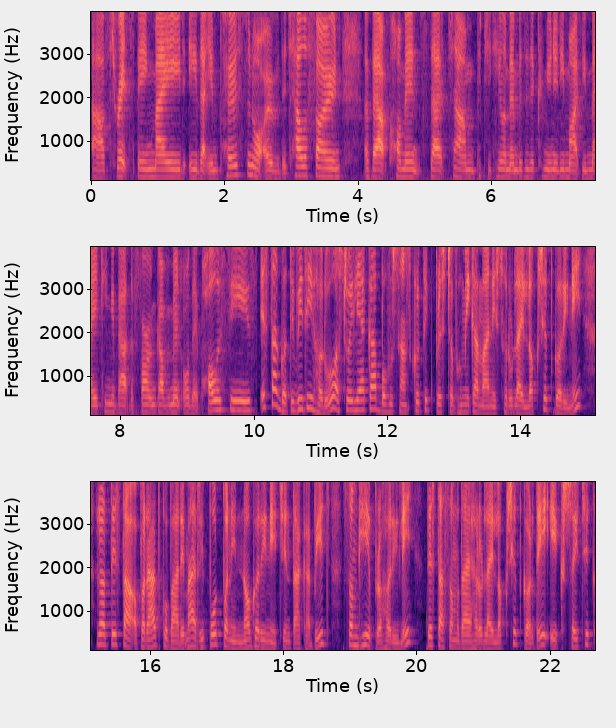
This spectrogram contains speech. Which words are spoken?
uh, threats being made either in person or over the telephone about comments that um, particular members of the community might be making about the foreign government or their policies. यस्ता गतिविधिहरू अस्ट्रेलियाका बहुसांस्कृतिक पृष्ठभूमिका मानिसहरूलाई लक्षित गरिने र त्यस्ता अपराधको बारेमा रिपोर्ट पनि नगरिने चिन्ताका बीच संघीय प्रहरीले त्यस्ता समुदायहरूलाई लक्षित गर्दै एक शैक्षिक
